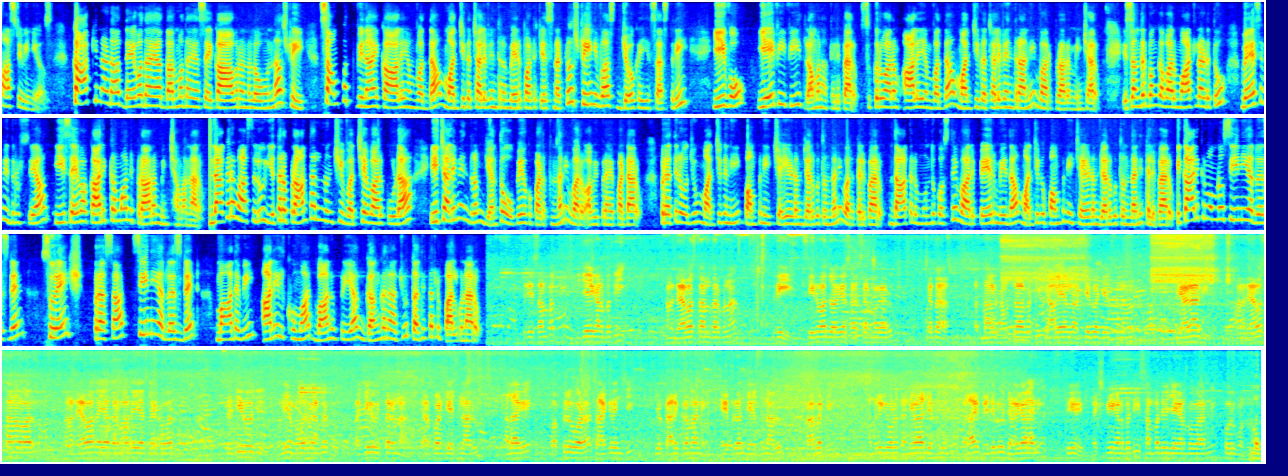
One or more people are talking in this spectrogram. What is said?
Mass TV news Kakinada దేవాదాయ ధర్మదాయ శాఖ ఆవరణలో ఉన్న శ్రీ సంపత్ వినాయక ఆలయం వద్ద మజ్జిగ చలివేంద్రం ఏర్పాటు చేసినట్లు శ్రీనివాస్ జోగయ్య శాస్త్రి ఈవో ఏవివి రమణ తెలిపారు. శుక్రవారం ఆలయం వద్ద మజ్జిగ చలివేంద్రాన్ని వారు ప్రారంభించారు. ఈ సందర్భంగా వారు మాట్లాడుతూ వేసవి దృష్ట్యా ఈ సేవా కార్యక్రమాన్ని ప్రారంభించామన్నారు. నగరవాసులు ఇతర ప్రాంతాల నుంచి వచ్చేవారు కూడా ఈ చలివేంద్రం ఎంతో ఉపయోగపడుతుందని వారు అభిప్రాయపడ్డారు. ప్రతిరోజు మజ్జిగని పంపిణీ చేయడం జరుగుతుందని వారు తెలిపారు. దాతలు ముందుకొస్తే వారి పేరు మీద మజ్జిగ పంపిణీ చేయడం జరుగుతుందని తెలిపారు. ఈ కార్యక్రమంలో senior resident Suresh Prasad senior resident Madhavi Anil Kumar Bhanupriya Gangaraju తదితరులు పాల్గొన్నారు. శ్రీ సంపత్ విజయ గణపతి మన దేవస్థానం తరఫున శ్రీ శ్రీనివాస్ యోగేశ్వర శర్మ గారు గత పద్నాలుగు సంవత్సరాల బట్టి ఆలయాల్లో అర్చకులు చేస్తున్నాము. ఏడాది మన దేవస్థానం వారు మన దేవాదాయ ధర్మాదాయ శాఖ వారు ప్రతిరోజు ఉదయం పదకొండు గంటలకు అర్చక విస్తరణ ఏర్పాటు చేసినారు. అలాగే భక్తులు కూడా సహకరించి ఈ కార్యక్రమాన్ని జయప్రదం చేస్తున్నారు. కాబట్టి అందరికీ కూడా ధన్యవాదాలు చెప్పుకుంటూ అలాగే ప్రతిరోజు జరగాలని శ్రీ లక్ష్మీ గణపతి సంపద విజయ గణపతి గారిని కోరుకుంటున్నాను.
